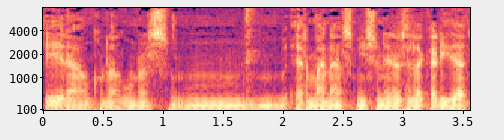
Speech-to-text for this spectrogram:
era con algunas mm, hermanas misioneras de la caridad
